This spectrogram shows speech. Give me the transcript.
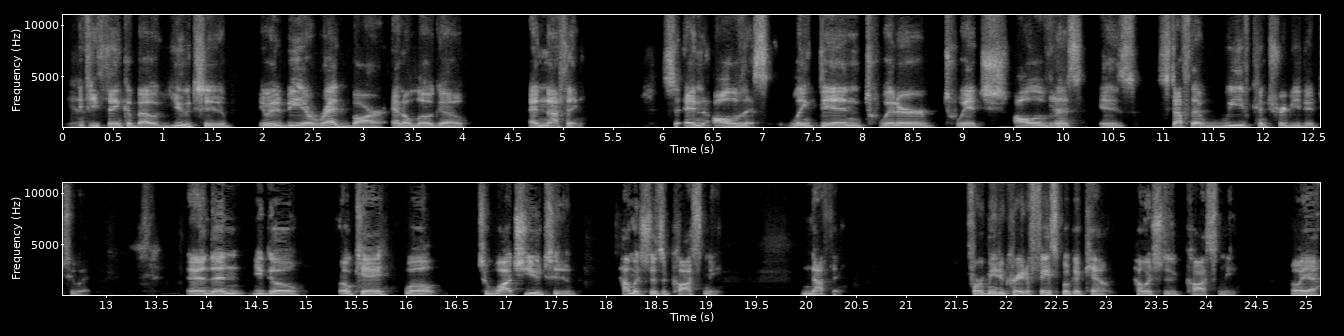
Yeah. If you think about YouTube, it would be a red bar and a logo and nothing. So, and all of this, LinkedIn, Twitter, Twitch, all of Yeah. this is stuff that we've contributed to it. And then you go, okay, well, to watch YouTube, how much does it cost me? Nothing. For me to create a Facebook account, how much did it cost me? Oh, yeah,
